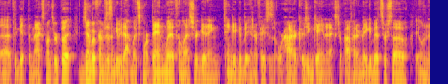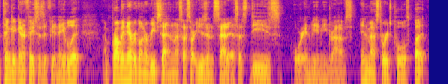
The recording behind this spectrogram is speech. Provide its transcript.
uh, to get the maximum throughput. Jumbo frames doesn't give you that much more bandwidth unless you're getting 10 gigabit interfaces or higher because you can gain an extra 500 megabits or so on the 10 gig interfaces if you enable it. I'm probably never going to reach that unless I start using SATA SSDs or NVMe drives in my storage pools, but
